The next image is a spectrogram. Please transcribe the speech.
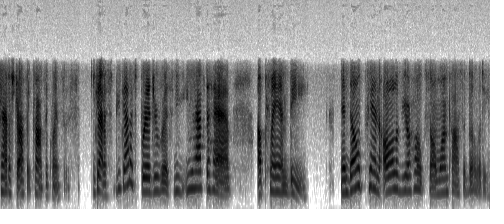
catastrophic consequences. You gotta you gotta spread your risk. You you have to have a plan B. And don't pin all of your hopes on one possibility.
